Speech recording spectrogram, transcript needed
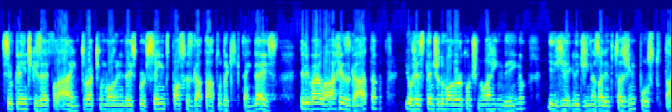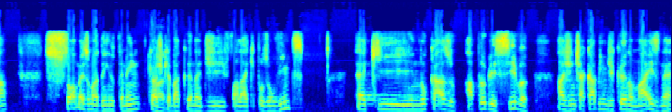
se o cliente quiser falar, ah, entrou aqui um valor em 10%, posso resgatar tudo aqui que está em 10%, ele vai lá, resgata e o restante do valor continua rendendo e regredindo as alíquotas de imposto, tá? Só mais uma adendo também, que eu claro. acho que é bacana de falar aqui para os ouvintes, é que, no caso, a progressiva, a gente acaba indicando mais, né,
